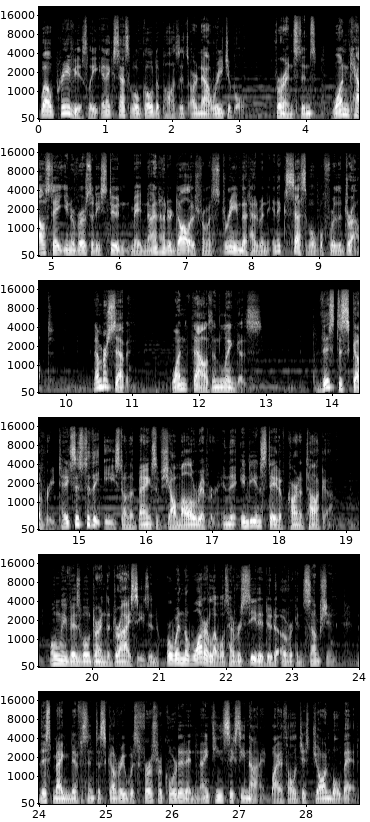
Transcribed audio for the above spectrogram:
Well, previously inaccessible gold deposits are now reachable, for instance, one Cal State University student made $900 from a stream that had been inaccessible before the drought. Number 7. 1000 Lingas. This discovery takes us to the east on the banks of Shalmala River in the Indian state of Karnataka. Only visible during the dry season or when the water levels have receded due to overconsumption, this magnificent discovery was first recorded in 1969 by ethologist John Bolbet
